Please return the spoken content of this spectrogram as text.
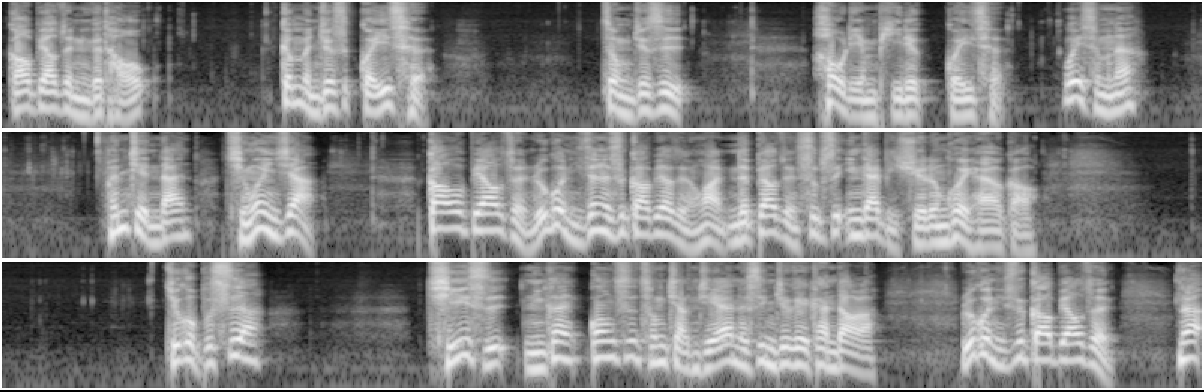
高标准你个头，根本就是鬼扯，这种就是厚脸皮的鬼扯。为什么呢？很简单，请问一下，高标准，如果你真的是高标准的话，你的标准是不是应该比学人会还要高？结果不是啊。其实，你看，光是从蒋捷案的事情就可以看到了。如果你是高标准，那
